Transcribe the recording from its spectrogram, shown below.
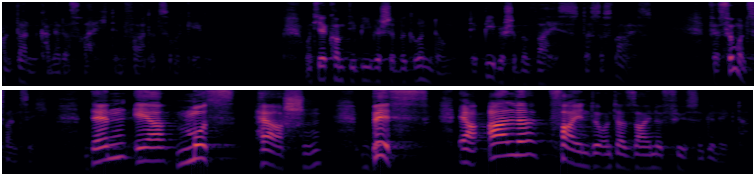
Und dann kann er das Reich dem Vater zurückgeben. Und hier kommt die biblische Begründung, der biblische Beweis, dass das wahr ist. Vers 25. Denn er muss herrschen, bis er alle Feinde unter seine Füße gelegt hat.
